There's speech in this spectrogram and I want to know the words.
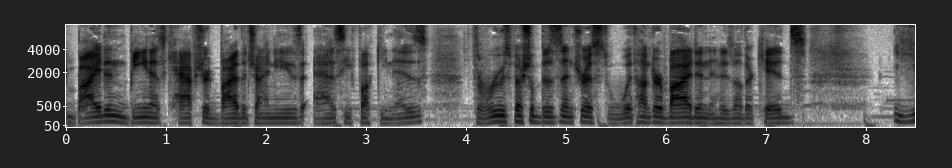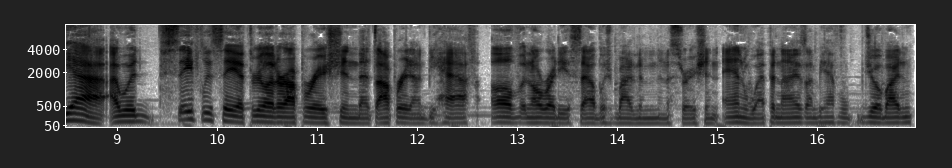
Biden being as captured by the Chinese as he fucking is through special business interests with Hunter Biden and his other kids. Yeah, I would safely say a three letter operation that's operated on behalf of an already established Biden administration and weaponized on behalf of Joe Biden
